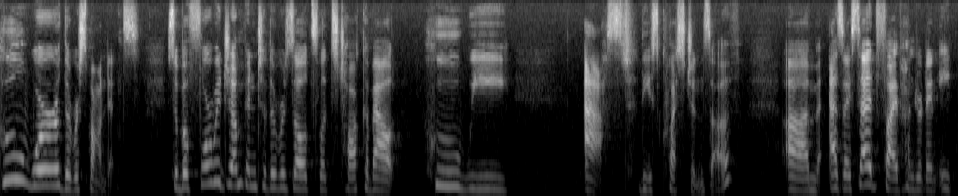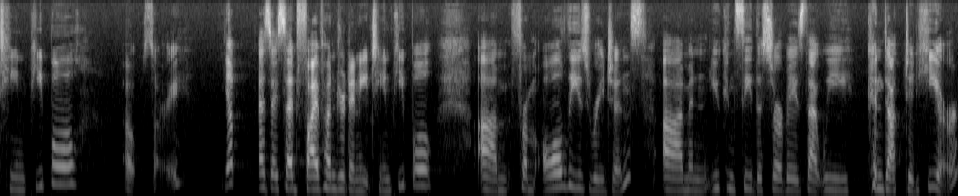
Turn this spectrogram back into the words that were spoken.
who were the respondents? So before we jump into the results, let's talk about who we asked these questions of. Um, as I said, 518 people. Oh, sorry. Yep, as I said, 518 people um, from all these regions. Um, and you can see the surveys that we conducted here.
